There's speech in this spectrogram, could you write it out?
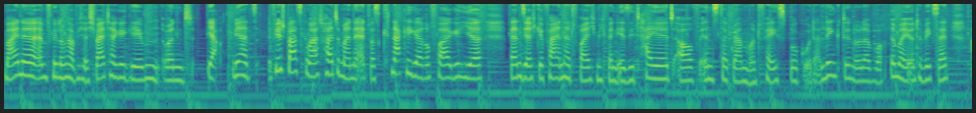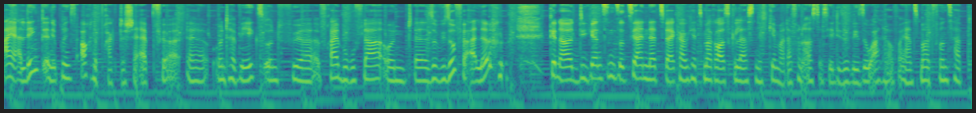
Meine Empfehlung habe ich euch weitergegeben und ja, mir hat es viel Spaß gemacht. Heute mal eine etwas knackigere Folge hier. Wenn sie euch gefallen hat, freue ich mich, wenn ihr sie teilt auf Instagram und Facebook oder LinkedIn oder wo auch immer ihr unterwegs seid. Ah ja, LinkedIn übrigens auch eine praktische App für äh, unterwegs und für Freiberufler und äh, sowieso für alle. genau, die ganzen sozialen Netzwerke habe ich jetzt mal rausgelassen. Ich gehe mal davon aus, dass ihr die sowieso alle auf euren Smartphones habt.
